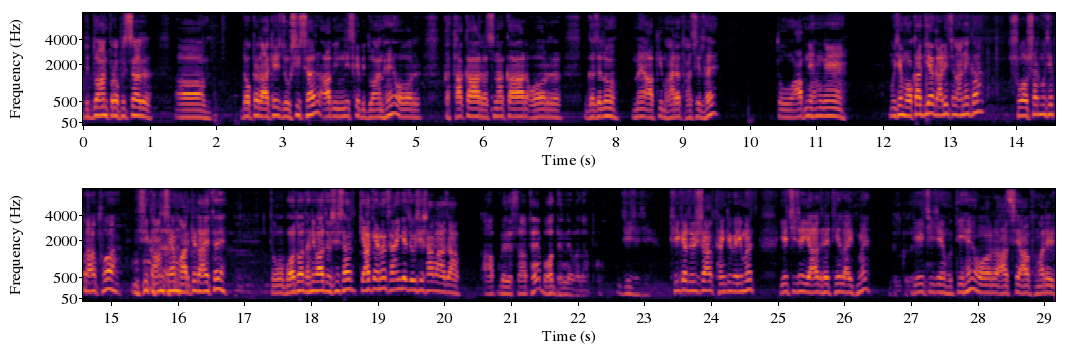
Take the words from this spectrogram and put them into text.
विद्वान professor doctor Rakesh Joshi sir. आप इंग्लिश के विद्वान हैं और कथाकार रचनाकार और गज़लों में आपकी महारत हासिल है। तो आपने हमें मुझे मौका दिया गाड़ी चलाने का। शो अवसर मुझे प्राप्त हुआ। इसी काम से हम मार्केट आए थे। तो बहुत बहुत धन्यवाद जोशी सर। क्या कहना चाहेंगे जोशी साहब आज आप? आप मेरे साथ हैं बहुत धन्यवाद आपको। जी जी जी। ठीक है जोशी साहब थैंक यू वेरी मच ये चीज़ें याद रहती हैं लाइफ में। बिल्कुल। ये चीज़ें होती हैं और आज से आप हमारे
